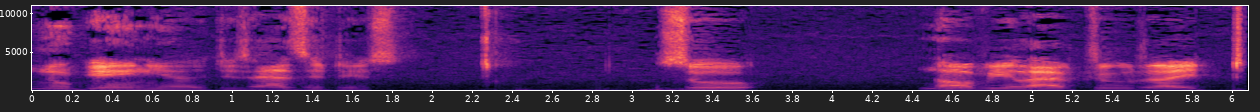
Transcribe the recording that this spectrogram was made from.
no gain here. It is as it is. So now we'll have to write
